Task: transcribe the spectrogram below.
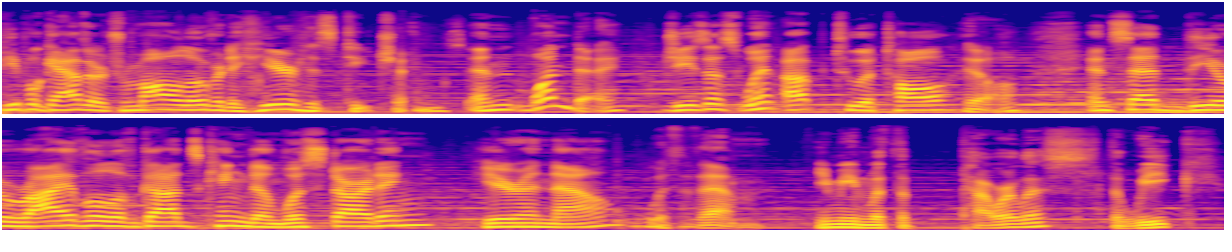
People gathered from all over to hear his teachings. And one day, Jesus went up to a tall hill and said the arrival of God's kingdom was starting here and now with them. You mean with the powerless, the weak,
